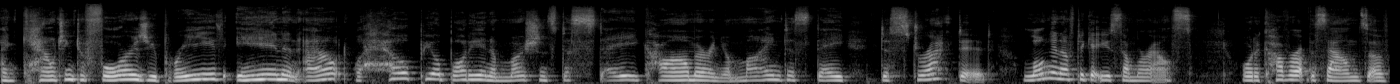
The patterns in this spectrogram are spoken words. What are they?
and counting to four as you breathe in and out will help your body and emotions to stay calmer and your mind to stay distracted long enough to get you somewhere else or to cover up the sounds of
